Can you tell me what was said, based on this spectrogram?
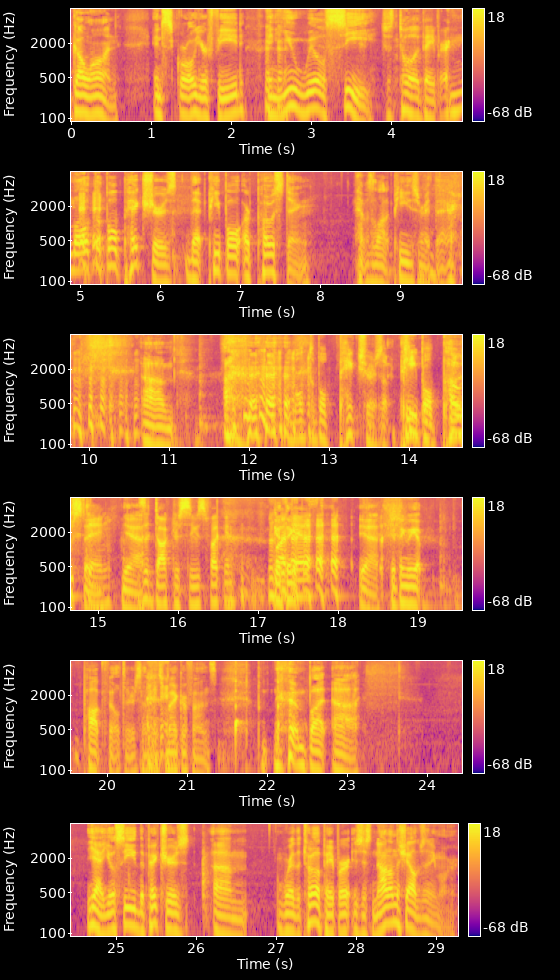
go on and scroll your feed and you will see Just toilet paper. multiple pictures that people are posting. That was a lot of peas right there. Um, Multiple pictures of people, posting. Yeah. Is it Dr. Seuss fucking Good thing- Yeah, good thing we got pop filters on these microphones. but uh, yeah, you'll see the pictures um, where the toilet paper is just not on the shelves anymore.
